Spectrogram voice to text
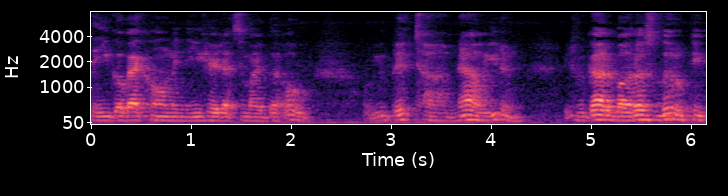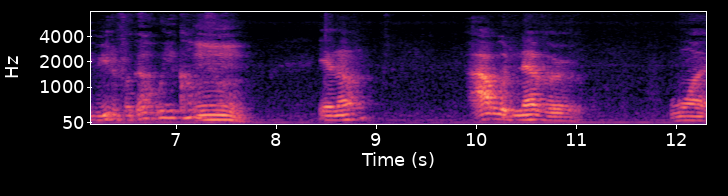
then you go back home and you hear that somebody be like, oh, oh you big time now. You done, you forgot about us little people. You forgot where you come Mm. from. You know? I would never want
